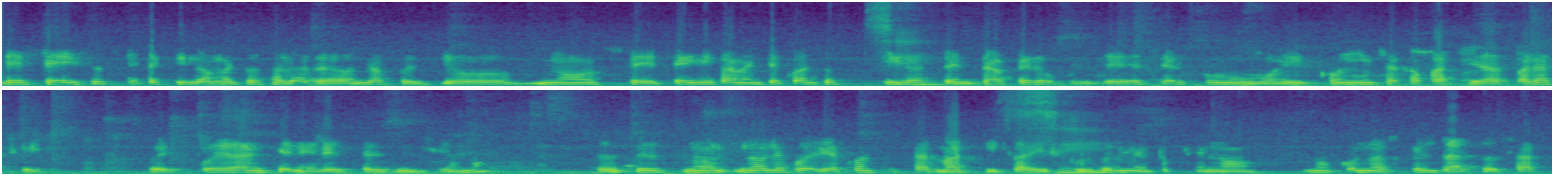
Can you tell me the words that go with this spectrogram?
de 6 o 7 kilómetros a la redonda, pues yo no sé técnicamente cuántos gigas tendrá, pero pues debe ser como muy con mucha capacidad para que pues puedan tener el servicio, ¿no? Entonces no, no le podría contestar Martica, discúlpenme porque no, no conozco el dato exacto.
